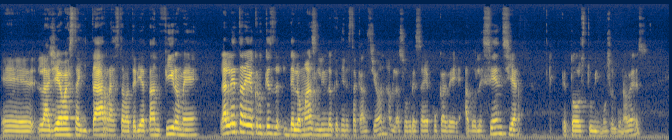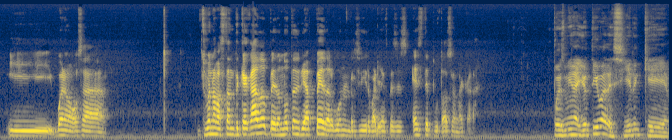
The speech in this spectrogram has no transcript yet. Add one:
eh, la lleva esta guitarra, esta batería tan firme. La letra yo creo que es de, lo más lindo que tiene esta canción, habla sobre esa época de adolescencia que todos tuvimos alguna vez. Y bueno, o sea, suena bastante cagado, pero no tendría pedo alguno en recibir varias veces este putazo en la cara. Pues mira, yo te iba a decir que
